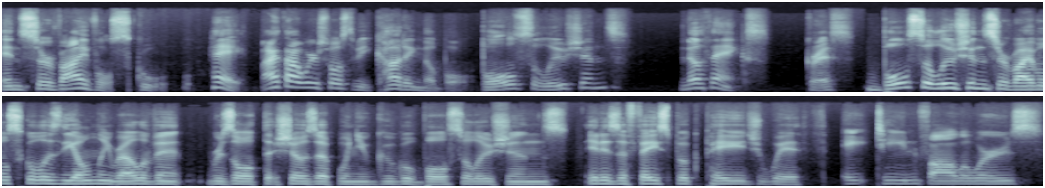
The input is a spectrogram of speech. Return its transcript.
and Survival School. Hey, I thought we were supposed to be cutting the bull. Bull Solutions? No thanks. Chris. Bull Solutions Survival School is the only relevant result that shows up when you Google Bull Solutions. It is a Facebook page with 18 followers.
